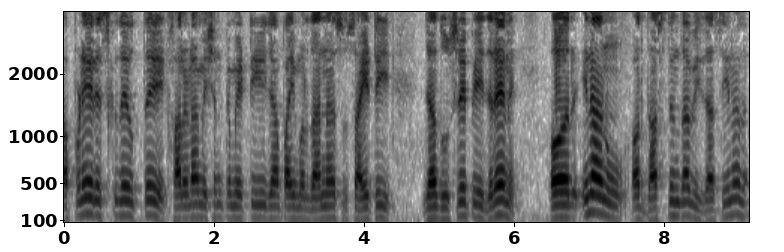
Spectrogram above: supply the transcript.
ਆਪਣੇ ਰਿਸਕ ਦੇ ਉੱਤੇ ਖਾਲੜਾ ਮਿਸ਼ਨ ਕਮੇਟੀ ਜਾਂ ਭਾਈ ਮਰਦਾਨਾ ਸੁਸਾਇਟੀ ਜਾਂ ਦੂਸਰੇ ਭੇਜ ਰਹੇ ਨੇ ਔਰ ਇਹਨਾਂ ਨੂੰ ਔਰ 10 ਦਿਨ ਦਾ ਵੀਜ਼ਾ ਸੀ ਇਹਨਾਂ ਦਾ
